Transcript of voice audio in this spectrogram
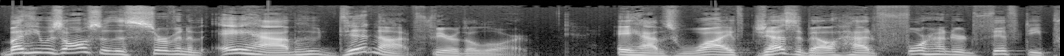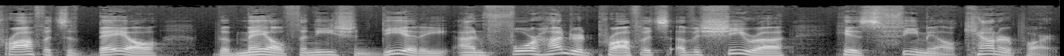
but he was also the servant of Ahab who did not fear the Lord. Ahab's wife Jezebel had 450 prophets of Baal the male Phoenician deity, and 400 prophets of Asherah, his female counterpart.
